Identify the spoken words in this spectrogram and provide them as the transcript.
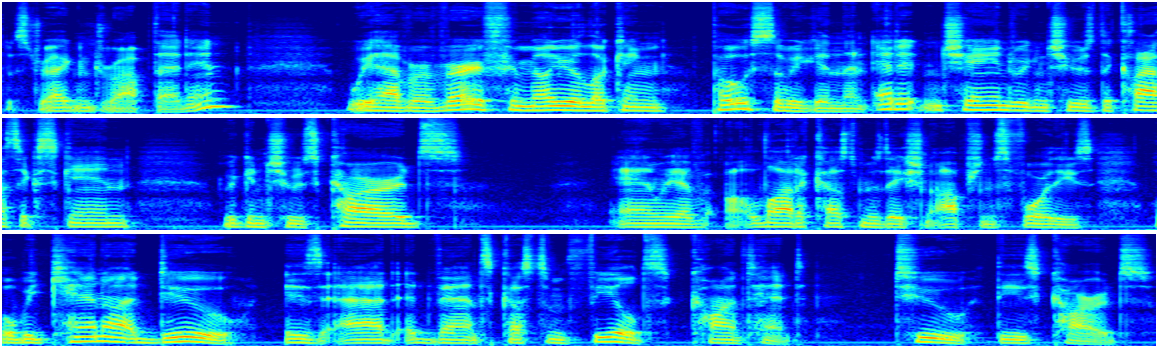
just drag and drop that in, we have a very familiar looking post. So we can then edit and change. We can choose the classic skin. We can choose cards. And we have a lot of customization options for these. What we cannot do is add advanced custom fields content to these cards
